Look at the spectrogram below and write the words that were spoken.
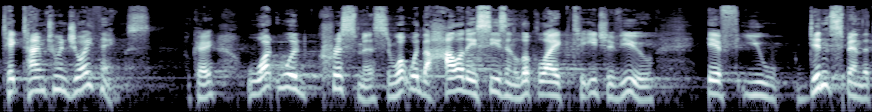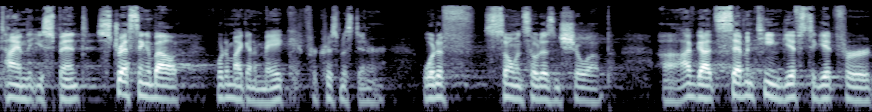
take time to enjoy things. Okay? What would Christmas and what would the holiday season look like to each of you if you didn't spend the time that you spent stressing about what am I going to make for Christmas dinner? What if so and so doesn't show up? Uh, I've got 17 gifts to get for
